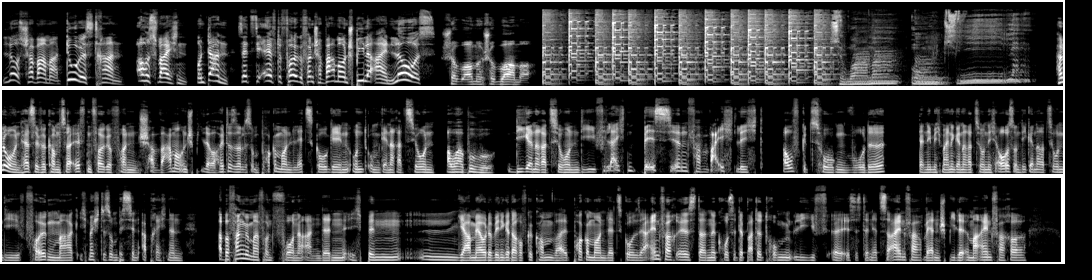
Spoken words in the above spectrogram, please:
Los, Shawarma, du bist dran. Ausweichen. Und dann setz die elfte Folge von Shawarma und Spiele ein. Los! Shawarma, Shawarma. Shawarma und Spiele. Hallo und herzlich willkommen zur elften Folge von Shawarma und Spiele. Heute soll es um Pokémon Let's Go gehen und um Generation Awabubu. Die Generation, die vielleicht ein bisschen verweichlicht aufgezogen wurde, dann nehme ich meine Generation nicht aus und die Generation, die folgen mag, ich möchte so ein bisschen abrechnen. Aber fangen wir mal von vorne an, denn ich bin mm, ja mehr oder weniger darauf gekommen, weil Pokémon Let's Go sehr einfach ist, da eine große Debatte drum lief, äh, ist es denn jetzt zu einfach, werden Spiele immer einfacher,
